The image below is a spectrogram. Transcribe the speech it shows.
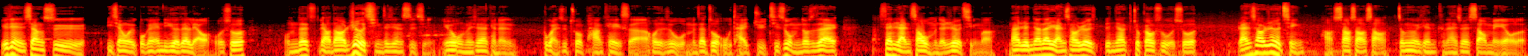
有点像是以前我我跟 Andy 哥在聊，我说我们在聊到热情这件事情，因为我们现在可能不管是做 podcast 啊，或者是我们在做舞台剧，其实我们都是在先燃烧我们的热情嘛。那人家在燃烧热，人家就告诉我说，燃烧热情，好烧烧烧，总有一天可能还是会烧没有了。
